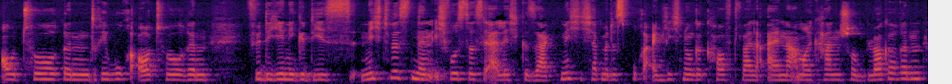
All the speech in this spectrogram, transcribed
Autorin, Drehbuchautorin. Für diejenigen, die es nicht wissen, denn ich wusste es ehrlich gesagt nicht. Ich habe mir das Buch eigentlich nur gekauft, weil eine amerikanische Bloggerin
